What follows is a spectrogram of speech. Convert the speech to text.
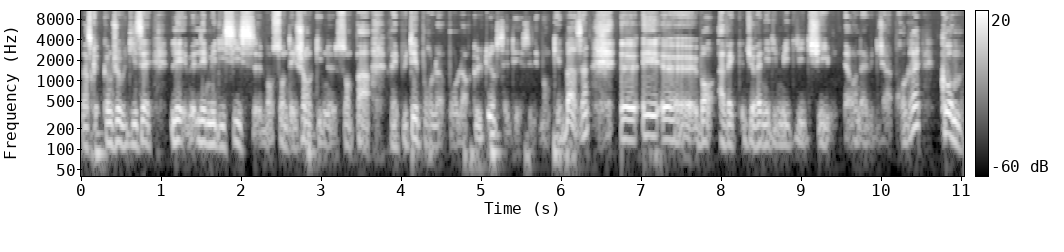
Parce que, comme je vous le disais, les, Médicis bon, sont des gens qui ne sont pas réputés pour leur, pour leur culture, c'est des, des, banquiers de base. Hein. Euh, et euh, bon, avec Giovanni di Medici, on a vu déjà un progrès, comme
